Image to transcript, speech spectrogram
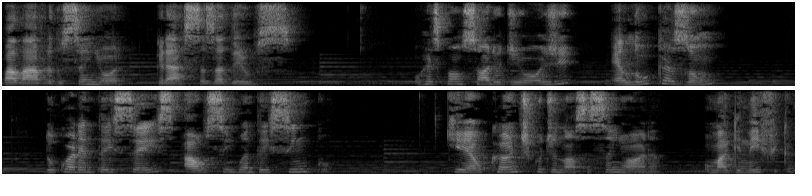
Palavra do Senhor, graças a Deus. O responsório de hoje é Lucas 1, do 46 ao 55, que é o cântico de Nossa Senhora, o Magnífica.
